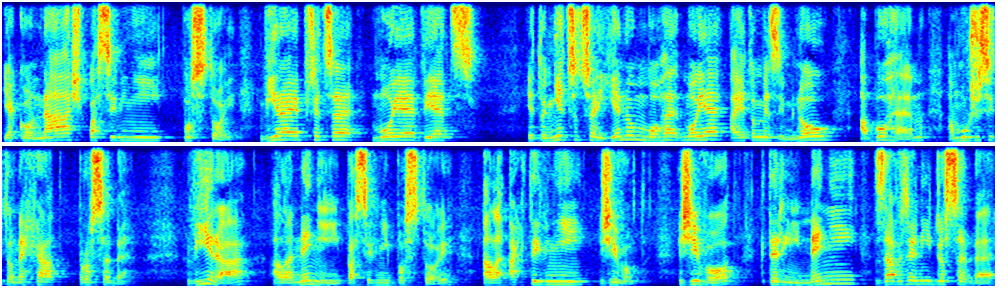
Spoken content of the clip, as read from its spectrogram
jako náš pasivní postoj. Víra je přece moje věc. Je to něco, co je jenom moje, moje a je to mezi mnou a Bohem a můžu si to nechat pro sebe. Víra ale není pasivní postoj, ale aktivní život. Život, který není zavřený do sebe,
